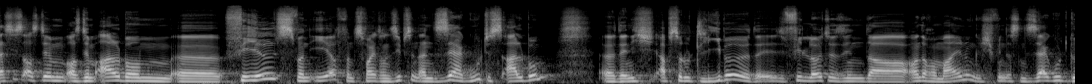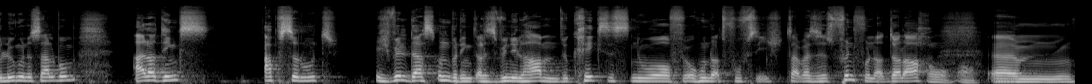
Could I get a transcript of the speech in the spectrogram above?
Das ist aus dem, aus dem Album äh, Feels von ihr von 2017, ein sehr gutes Album, äh, den ich absolut liebe. Da- Viele Leute sind da anderer Meinung. Ich finde es ein sehr gut gelungenes Album. Allerdings absolut, ich will das unbedingt als Vinyl haben. Du kriegst es nur für 150, teilweise 500 Dollar. Oh, Ähm,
